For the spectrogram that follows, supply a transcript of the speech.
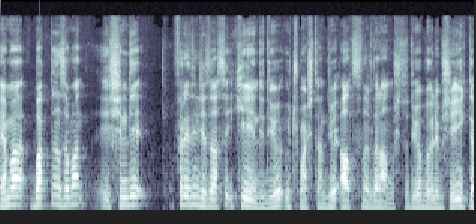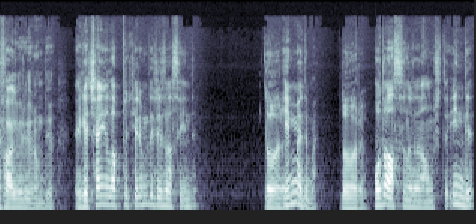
Ama baktığın zaman e, şimdi Fred'in cezası 2'ye indi diyor. 3 maçtan diyor. Alt sınırdan almıştı diyor. Böyle bir şeyi ilk defa görüyorum diyor. E geçen yıl Abdülkerim'in de cezası indi. Doğru. İnmedi mi? Doğru. O da alt sınırdan almıştı. İndi.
